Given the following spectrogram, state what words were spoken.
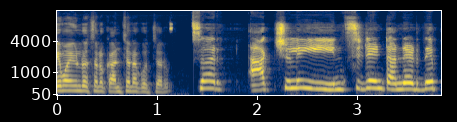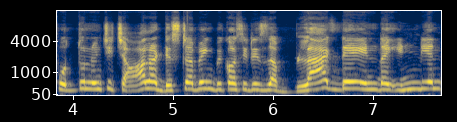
ఏమై ఉండొచ్చు ఒక అంచనాకు వచ్చారు? సార్ యాక్చువల్లీ ఈ ఇన్సిడెంట్ అనేది పొద్దు నుంచి చాలా disturbing because it is the black day in the Indian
